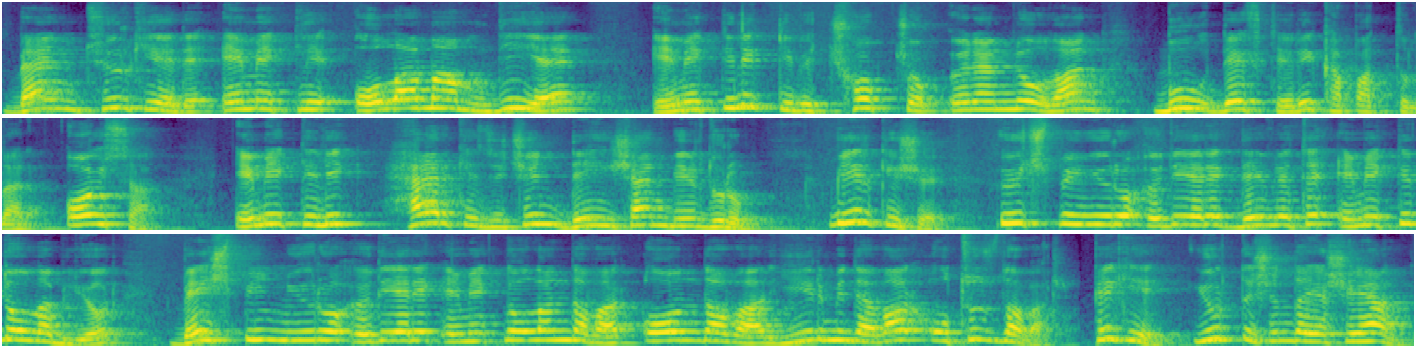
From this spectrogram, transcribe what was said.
ben Türkiye'de emekli olamam diye emeklilik gibi çok çok önemli olan bu defteri kapattılar. Oysa emeklilik herkes için değişen bir durum. Bir kişi 3000 euro ödeyerek devlete emekli de olabiliyor. 5000 euro ödeyerek emekli olan da var. 10 da var, 20 de var, 30 da var. Peki yurt dışında yaşayan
